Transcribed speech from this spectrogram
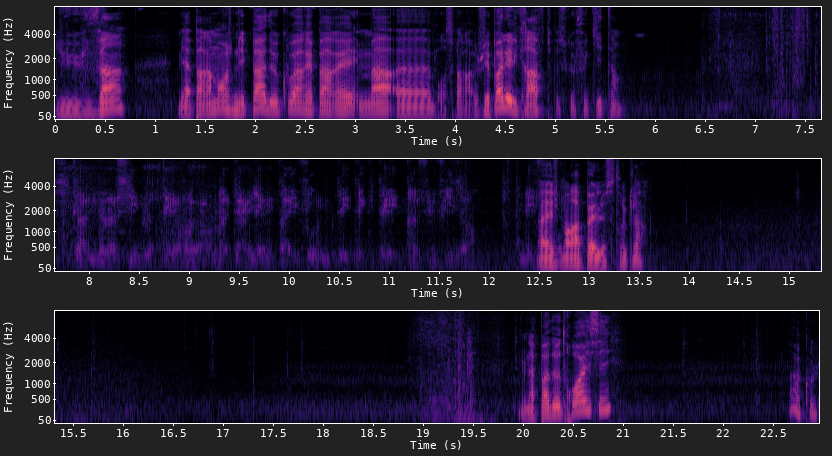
Du vin. Mais apparemment, je n'ai pas de quoi réparer ma... euh, Bon, c'est pas grave. Je vais pas aller le craft, parce que fuck it, hein. Ouais, je me rappelle, ce truc-là. Il n'y en a pas deux, trois ici? Ah, cool.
